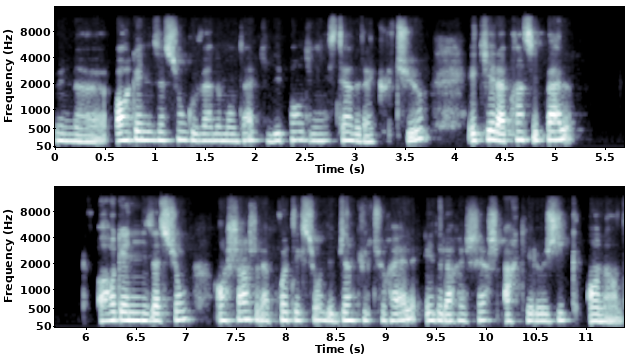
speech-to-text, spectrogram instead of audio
une euh, organisation gouvernementale qui dépend du ministère de la Culture et qui est la principale organisation en charge de la protection des biens culturels et de la recherche archéologique en Inde.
